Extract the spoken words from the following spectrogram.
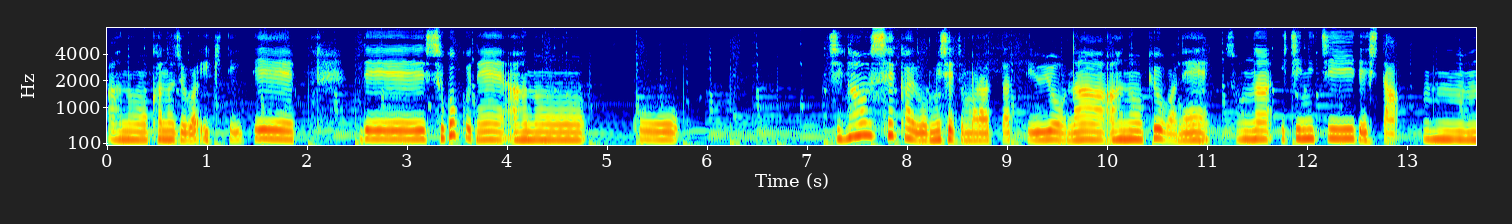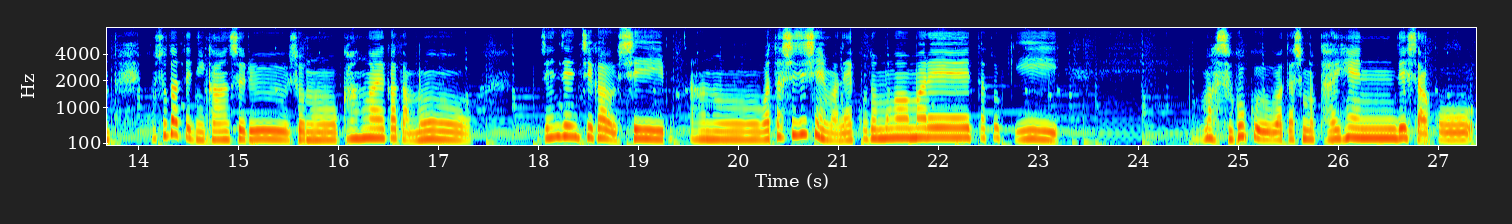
あの彼女は生きていてですごくねあのこう違う世界を見せてもらったっていうようなあの今日はねそんな一日でした。うん子育てに関するその考え方も全然違うしあの私自身はね子供が生まれた時まあ、すごく私も大変でした。こ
